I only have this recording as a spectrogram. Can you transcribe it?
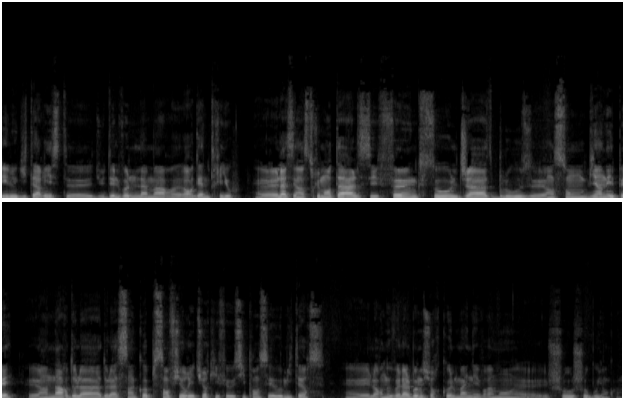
et le guitariste du Delvon Lamar Organ Trio. là, c'est instrumental, c'est funk, soul, jazz, blues, un son bien épais, un art de la, de la syncope sans fioriture qui fait aussi penser aux Meters. leur nouvel album sur Coleman est vraiment chaud, chaud bouillant. Quoi.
